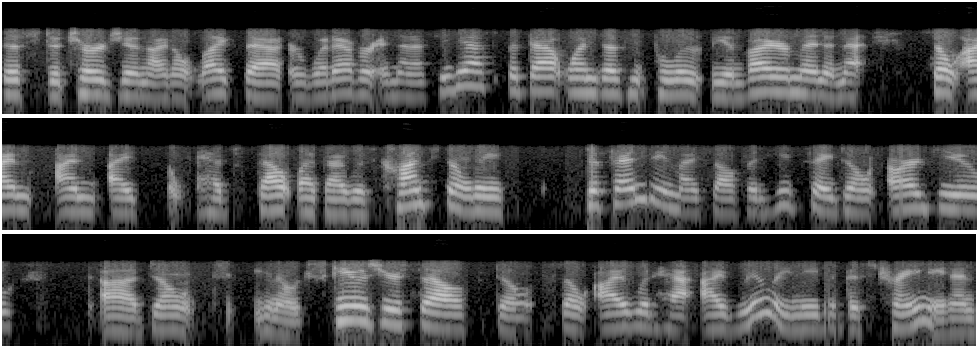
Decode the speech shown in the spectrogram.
this detergent, I don't like that," or whatever, and then I say, "Yes, but that one doesn't pollute the environment," and that. So I'm I'm I had felt like I was constantly defending myself, and he'd say, "Don't argue." Uh, don't you know excuse yourself don't so i would have i really needed this training and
